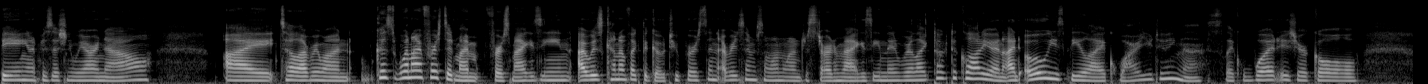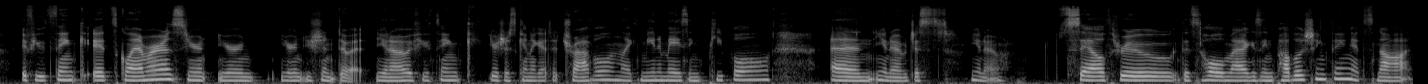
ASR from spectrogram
being in a position we are now, I tell everyone because when I first did my first magazine, I was kind of like the go-to person. Every time someone wanted to start a magazine, they were like, "Talk to Claudia," and I'd always be like, "Why are you doing this? Like, what is your goal? If you think it's glamorous, you're you're you're you shouldn't do it. You know, if you think you're just gonna get to travel and like meet amazing people, and you know, just you know, sail through this whole magazine publishing thing, it's not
